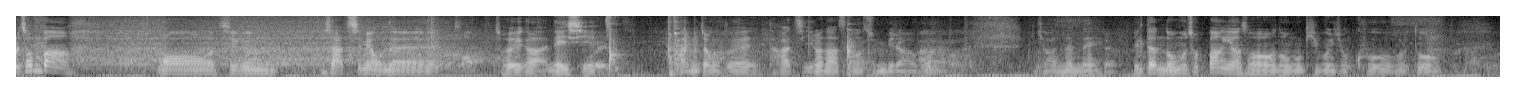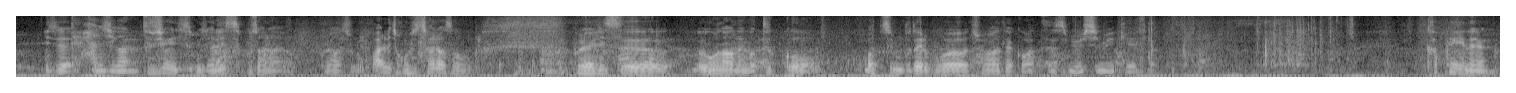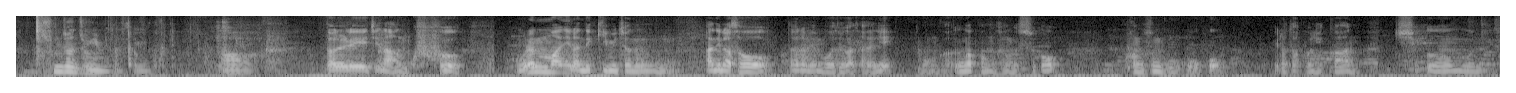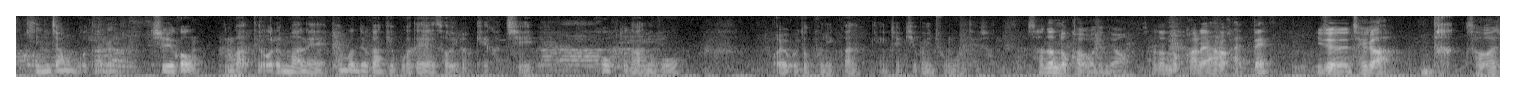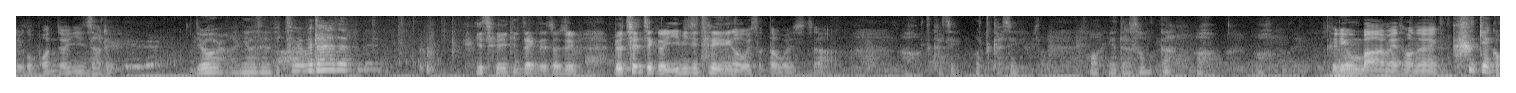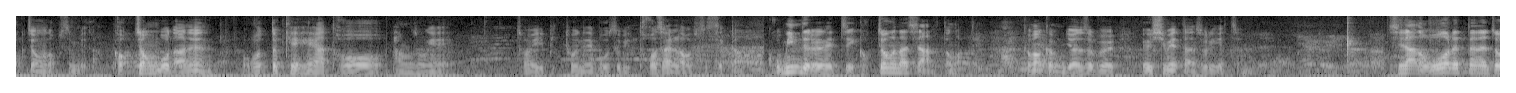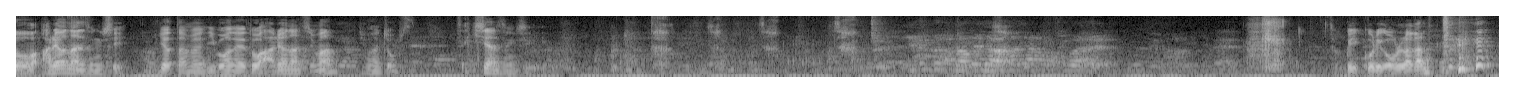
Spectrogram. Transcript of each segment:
오늘 첫방 어 지금 사실 아침에 오늘 저희가 4시에 반 정도에 다 같이 일어나서 준비를 하고 이렇게 왔는데 일단 너무 첫방이어서 너무 기분이 좋고 그리고 또 이제 1시간? 2시간 있으면 이제 앨리스 보잖아요 그래가지고 빨리 정신 차려서 우리 앨리스 응원하는 거 듣고 멋진 무대를 보여줘야 될 것 같아서 지금 열심히 이렇게 카페인을 충전 중입니다 지금 아 떨리진 않고 오랜만이란 느낌이 저는 아니라서 다른 멤버들과 달리 뭔가 음악 방송을 쓰고 방송국 오고 이러다 보니까 지금은 긴장보다는 즐거움인 것 같아요 오랜만에 팬분들과 함께 무대에서 이렇게 같이 호흡도 나누고 얼굴도 보니까 굉장히 기분이 좋은 것 같아요 저는. 사전 녹화거든요. 사전 녹화를 하러 갈 때 이제는 제가 탁 서가지고 먼저 인사를 real 안녕하세요 빅톤입니다 하는데 그게 제일 긴장돼. 저 지금 며칠째 그 이미지 트레이닝 하고 있었다고요 진짜. 아 어떡하지? 어떡하지? 어 얘들아 서볼까? 어, 어. 그리운 밤에서는 크게 걱정은 없습니다. 걱정보다는 어떻게 해야 더 방송에 저희 빅톤의 모습이 더 잘 나올 수 있을까 고민들을 했지 걱정은 하진 않았던 것 같아요 그만큼 연습을 열심히 했다는 소리겠죠 지난 5월 때는 좀 아련한 승식이었다면 이번에도 아련하지만 이번엔 좀 섹시한 승식이. 자꾸 입꼬리가 올라가는데.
